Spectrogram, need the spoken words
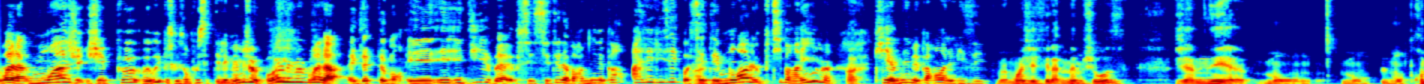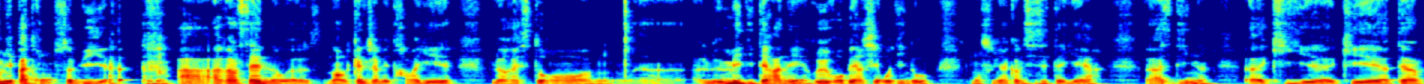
voilà, moi, j'ai peu. bah oui, parce qu'en plus, c'était les mêmes jeux. Ouais, les mêmes Voilà, exactement. Et, il dit, c'est- c'était d'avoir amené mes parents à l'Elysée, quoi. Ouais. C'était moi, le petit Brahim, qui amenait mes parents à l'Elysée. Moi, j'ai fait la même chose. J'ai amené euh, mon, mon, mon premier patron, celui à, à Vincennes, euh, dans lequel j'avais travaillé le restaurant euh, euh, Le Méditerranée, rue Robert Giraudineau. Je m'en souviens comme si c'était hier, à Asdin, euh, qui, euh, qui était un,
